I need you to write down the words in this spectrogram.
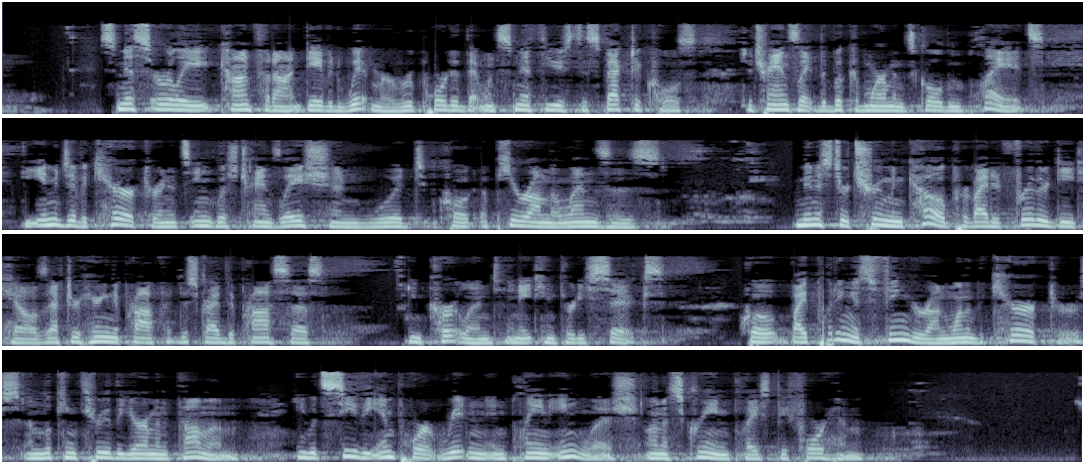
Smith's early confidant, David Whitmer, reported that when Smith used the spectacles to translate the Book of Mormon's golden plates, the image of a character in its English translation would, quote, appear on the lenses. Minister Truman Coe provided further details after hearing the prophet describe the process in Kirtland in 1836. Quote, by putting his finger on one of the characters and looking through the Urim and Thummim, he would see the import written in plain English on a screen placed before him.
